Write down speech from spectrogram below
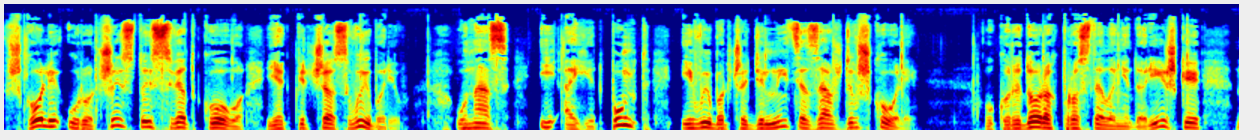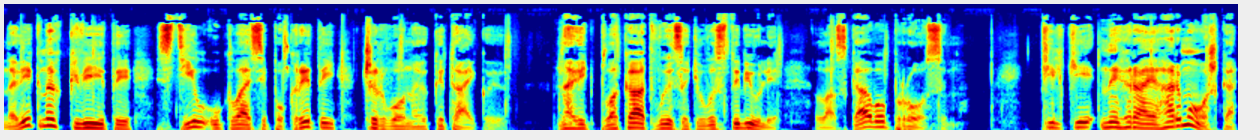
В школі урочисто й святково, як під час виборів. У нас і агітпункт, і виборча дільниця завжди в школі. У коридорах простелені доріжки, на вікнах квіти, стіл у класі покритий червоною китайкою. Навіть плакат висить у вестибюлі. Ласкаво просимо. Тільки не грає гармошка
